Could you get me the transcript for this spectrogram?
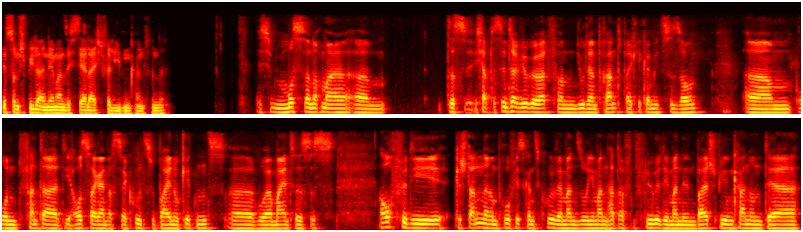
ist so ein Spieler, in dem man sich sehr leicht verlieben kann, finde. Ich muss da nochmal, ähm, das, ich habe das Interview gehört von Julian Brandt bei Kicker Meets the Zone ähm, und fand da die Aussage einfach sehr cool zu Bino Gittens, äh, wo er meinte, es ist auch für die gestandeneren Profis ganz cool, wenn man so jemanden hat auf dem Flügel, den man den Ball spielen kann und der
